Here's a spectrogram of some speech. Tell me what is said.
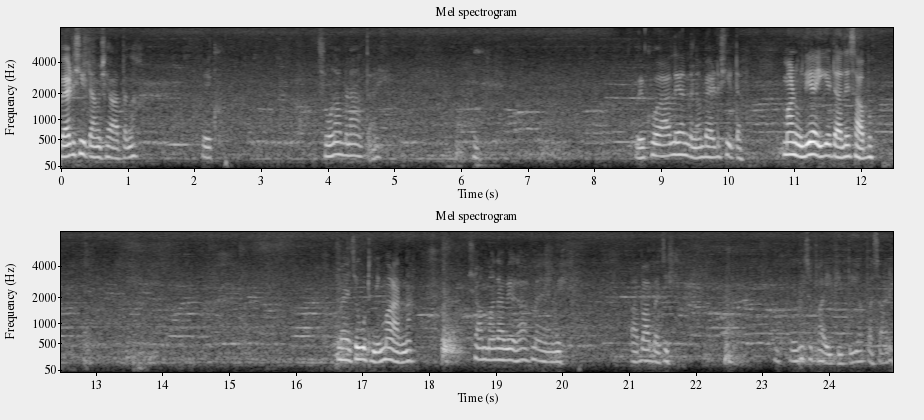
ਬੈੱਡ ਸ਼ੀਟਾਂ ਵਿਛਾਤੀਆਂ ਵੇਖੋ ਸੋਹਣਾ ਬਣਾਤਾ ਹੈ ਵੇਖੋ ਆ ਲਿਆਂਦੀਆਂ ਬੈੱਡ ਸ਼ੀਟਾਂ ਮਾਣੂ ਲਿਆਈ ਹੈ ਡਾਲੇ ਸਭ। ਮੈਂ ਝੂਠ ਨਹੀਂ ਮਾਰਨਾ। ਸ਼ਾਮਾਂ ਦਾ ਵੇਲਾ ਮੈਂ ਵੀ। ਆ ਬਾਬਾ ਜੀ ਇਹਦੀ ਸਫ਼ਾਈ ਕੀਤੀ ਆਪਾਂ ਸਾਰੇ।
